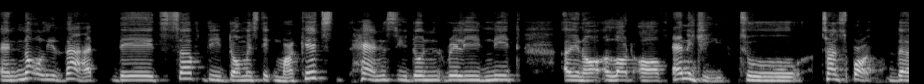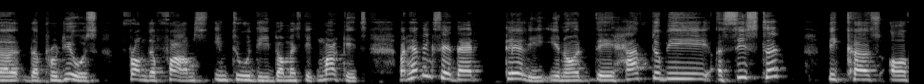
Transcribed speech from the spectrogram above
And not only that, they serve the domestic markets. Hence, you don't really need, uh, you know, a lot of energy to transport the, the produce from the farms into the domestic markets. But having said that, clearly, you know, they have to be assisted because of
